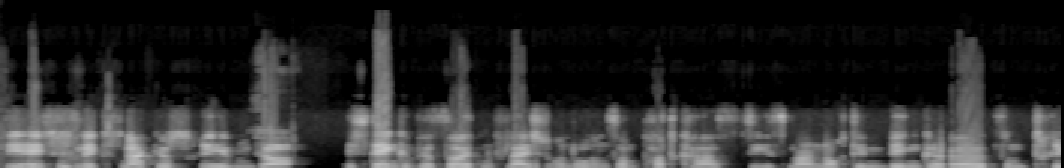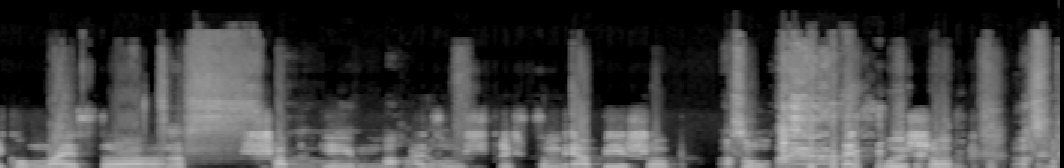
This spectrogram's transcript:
die echt Schnickschnack geschrieben? Ja. Ich denke, wir sollten vielleicht unter unserem Podcast diesmal noch den Link äh, zum Trikotmeister Shop äh, geben. also auf. sprich zum RB Shop. Ach so. Red Bull Shop. Ach so.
